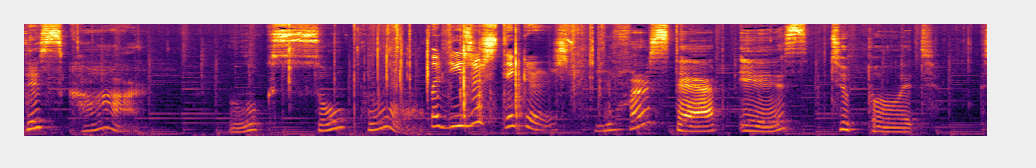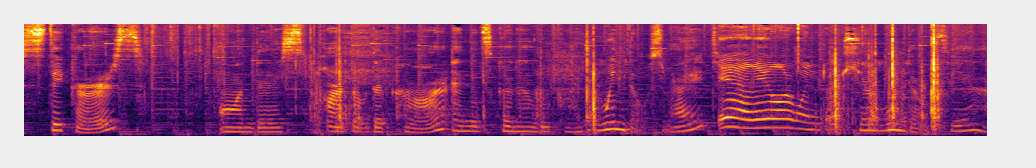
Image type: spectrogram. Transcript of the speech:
this car looks so cool. But these are stickers. The first step is to put stickers on this part of the car and it's gonna look like windows, right? Yeah, they are windows. They're windows, yeah.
